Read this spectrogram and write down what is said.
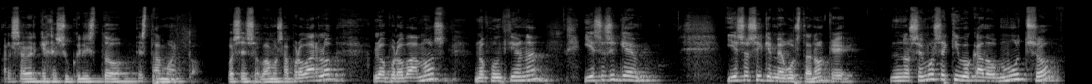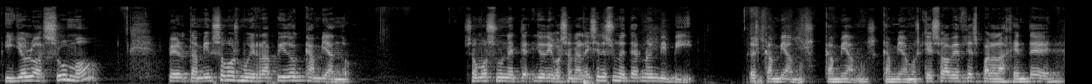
para saber que Jesucristo está muerto. Pues eso, vamos a probarlo, lo probamos, no funciona. Y eso sí que, y eso sí que me gusta, ¿no? Que nos hemos equivocado mucho y yo lo asumo, pero también somos muy rápido cambiando. Somos un, yo digo, Sanalizer es un eterno MVP. Entonces cambiamos, cambiamos, cambiamos. Que eso a veces para la gente,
